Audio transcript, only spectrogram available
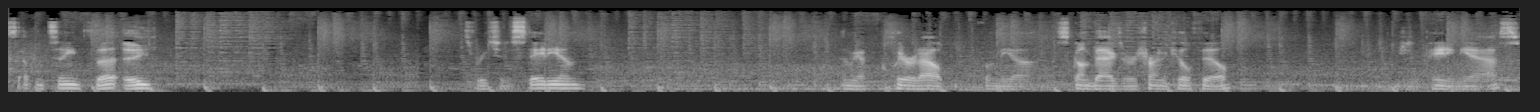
1730. Let's reach the stadium. And we have to clear it out from the uh, scumbags that are trying to kill Phil. Which is a pain in the ass.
